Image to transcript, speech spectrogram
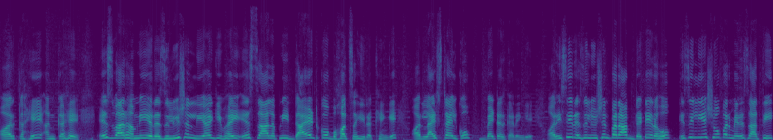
और कहे अनकहे। इस बार हमने ये रेजोल्यूशन लिया कि भाई इस साल अपनी डाइट को बहुत सही रखेंगे और लाइफस्टाइल को बेटर करेंगे। और इसी रेजोल्यूशन पर आप डटे रहो। इसीलिए शो पर मेरे साथ थी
